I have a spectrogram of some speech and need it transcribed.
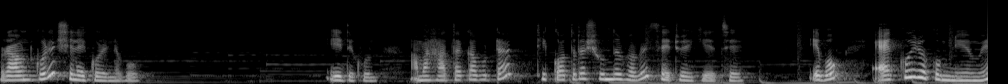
রাউন্ড করে সেলাই করে নেব। এই দেখুন, আমার হাতার কাপড়টা ঠিক কতটা সুন্দরভাবে সেট হয়ে গিয়েছে এবং একই রকম নিয়মে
